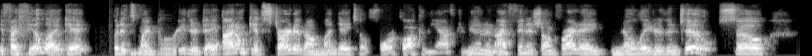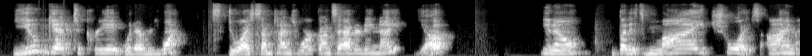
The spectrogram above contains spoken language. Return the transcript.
if I feel like it but it's my breather day. I don't get started on Monday till four o'clock in the afternoon, and I finish on Friday no later than two. So you get to create whatever you want. Do I sometimes work on Saturday night? Yep. You know, but it's my choice. I'm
